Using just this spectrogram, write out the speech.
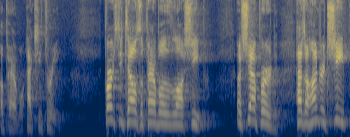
a parable, actually, three. First, he tells the parable of the lost sheep. A shepherd has a hundred sheep,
